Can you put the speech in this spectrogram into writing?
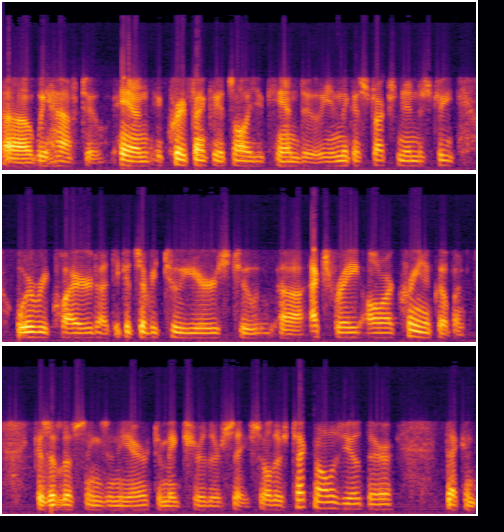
Uh, we have to, and quite frankly, it's all you can do in the construction industry. We're required, I think it's every two years, to uh, X-ray all our crane equipment because it lifts things in the air to make sure they're safe. So there's technology out there that can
